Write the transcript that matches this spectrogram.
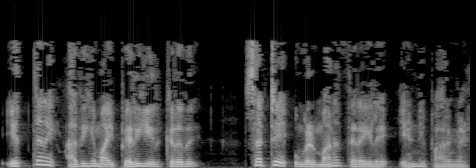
எத்தனை அதிகமாய் பெருகியிருக்கிறது. சற்றே உங்கள் மனத்திரையிலே எண்ணி பாருங்கள்.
